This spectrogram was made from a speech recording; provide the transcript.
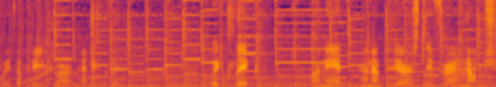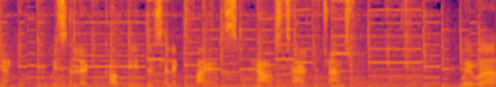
with a paper and a clip. We click on it and appears different option. We select copy the select files. Now start the transfer. We will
